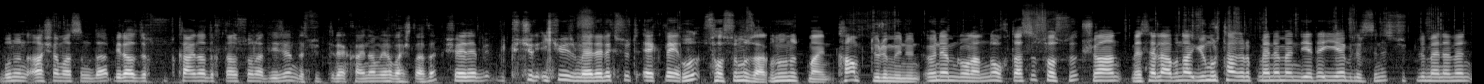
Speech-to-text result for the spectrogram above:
bunun aşamasında birazcık süt kaynadıktan sonra diyeceğim de süt direkt kaynamaya başladı. Şöyle bir, bir küçük 200 ml'lik süt ekleyin. Bu sosumuz var. Bunu unutmayın. Kamp dürümünün önemli olan noktası sosu. Şu an mesela buna yumurta kırıp menemen diye de yiyebilirsiniz. Sütlü menemen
